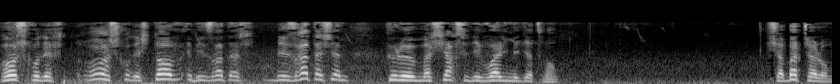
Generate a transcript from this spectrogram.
Rosh Chodesh Tov et Bezrat Hashem, que le Mashiach se dévoile immédiatement. Shabbat Shalom.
